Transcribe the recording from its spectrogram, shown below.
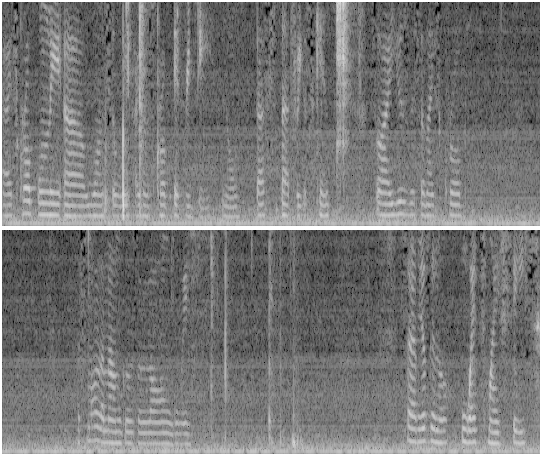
I scrub only uh, once a week. I don't scrub every day no that's bad for your skin. So I use this and I scrub. A small amount goes a long way. So I'm just gonna wet my face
